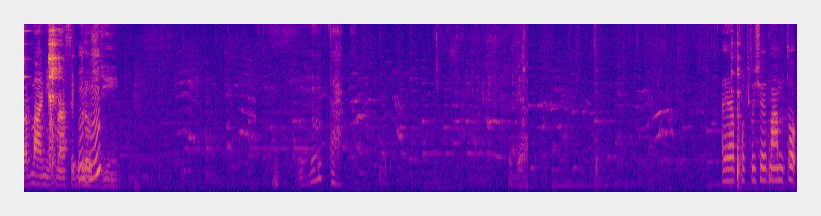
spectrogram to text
normálně kvásek Mhm. broždí. Tak, a já, protože mám to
